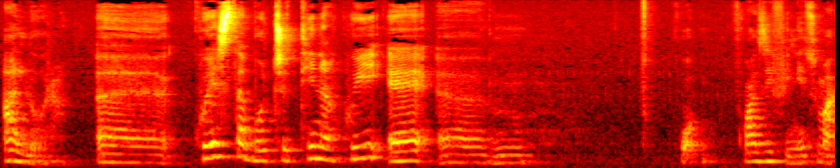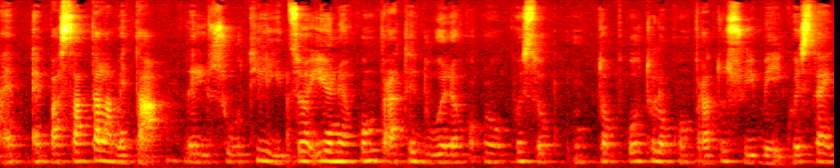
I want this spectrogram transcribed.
Allora eh, questa boccettina qui è ehm, quasi finita insomma è, è, passata la metà del suo utilizzo io ne ho comprate due ho, questo top coat l'ho comprato su ebay questa è,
